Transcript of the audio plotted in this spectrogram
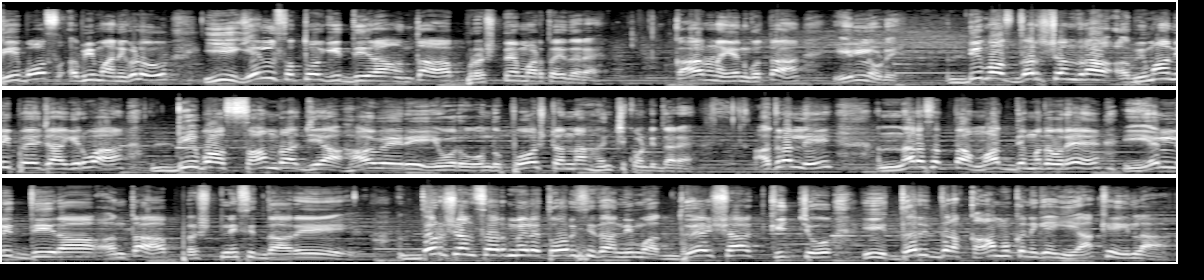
ಡಿಬಾಸ್ ಅಭಿಮಾನಿಗಳು ಈ ಈಗೆಲ್ಲಿ ಸತ್ತೋಗಿದ್ದೀರಾ ಅಂತ ಪ್ರಶ್ನೆ ಮಾಡ್ತಾ ಇದ್ದಾರೆ. ಕಾರಣ ಏನು ಗೊತ್ತಾ? ಇಲ್ಲಿ ನೋಡಿ. ಡಿಬಾಸ್ ದರ್ಶನ್ರ ಅಭಿಮಾನಿ ಪೇಜ್ ಆಗಿರುವ ಡಿಬಾಸ್ ಸಾಮ್ರಾಜ್ಯ ಹಾವೇರಿ ಇವರು ಒಂದು ಪೋಸ್ಟ್ ಅನ್ನ ಹಂಚಿಕೊಂಡಿದ್ದಾರೆ. ಅದರಲ್ಲಿ ನರಸತ್ತ ಮಾಧ್ಯಮದವರೇ ಎಲ್ಲಿದ್ದೀರಾ ಅಂತ ಪ್ರಶ್ನಿಸಿದ್ದಾರೆ. ದರ್ಶನ್ ಸರ್ ಮೇಲೆ ತೋರಿಸಿದ ನಿಮ್ಮ ದ್ವೇಷ, ಕಿಚ್ಚು ಈ ದರಿದ್ರ ಕಾಮುಕನಿಗೆ ಯಾಕೆ ಇಲ್ಲ?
